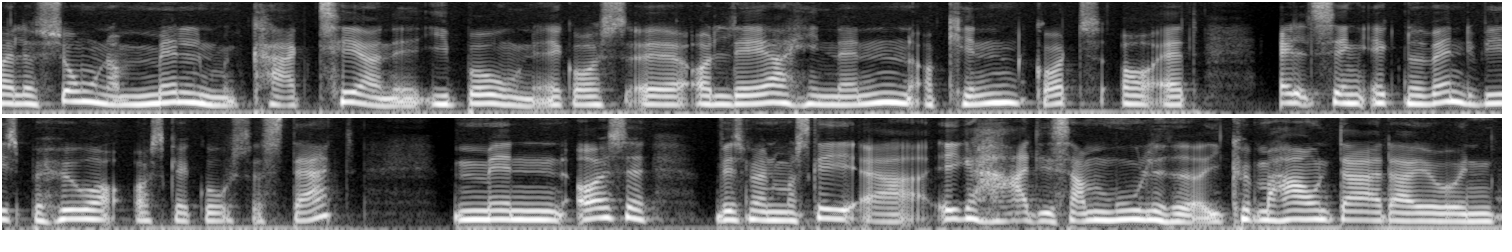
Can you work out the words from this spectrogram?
relationer mellem karaktererne i bogen, ikke også, øh, og lære hinanden at kende godt, og at alting ikke nødvendigvis behøver at skal gå så stærkt, men også hvis man måske er, ikke har de samme muligheder. I København, der er der jo en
